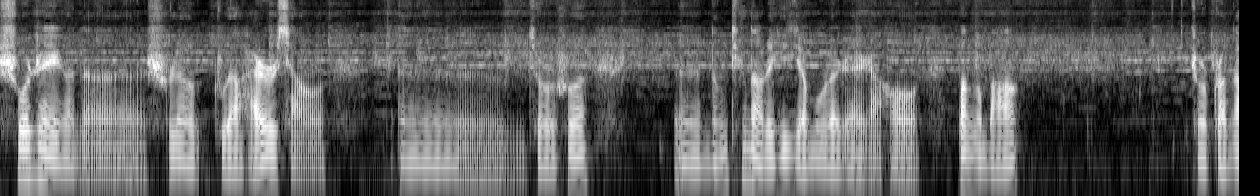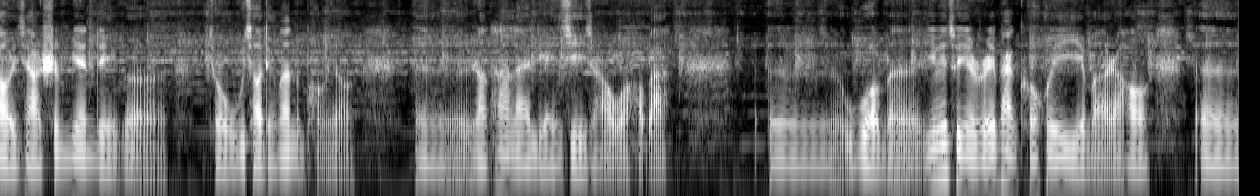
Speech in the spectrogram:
说这个呢，石榴主要还是想，嗯，就是说，嗯，能听到这期节目的人，然后帮个忙，就是转告一下身边这个就是无效订单的朋友，嗯，让他来联系一下我，好吧？呃，我们因为最近是 APEC 会议嘛，然后呃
